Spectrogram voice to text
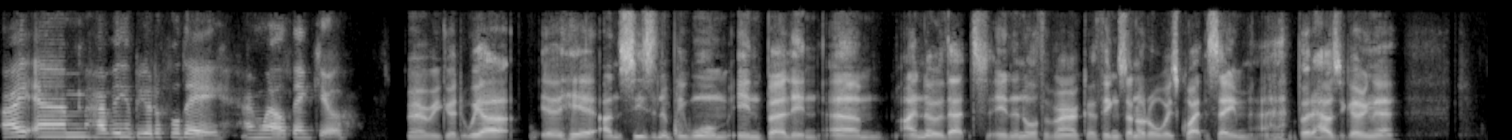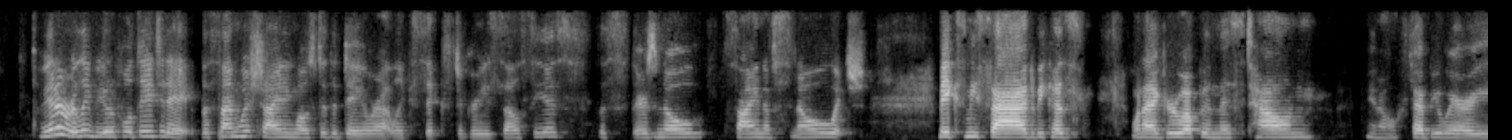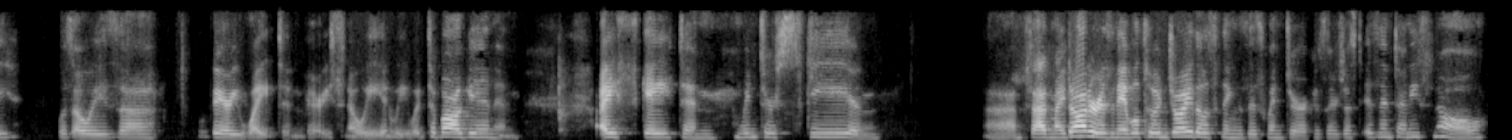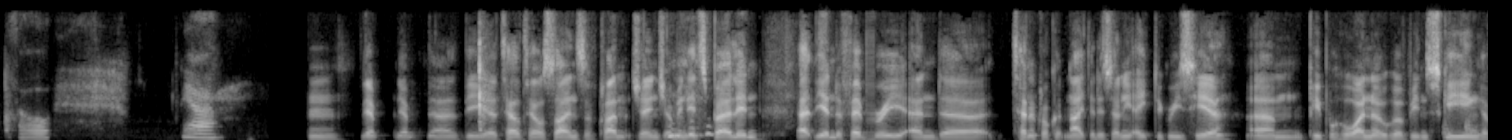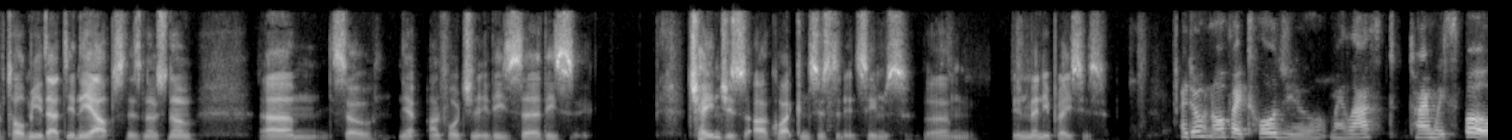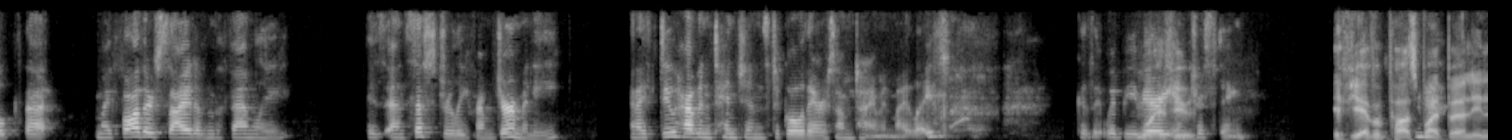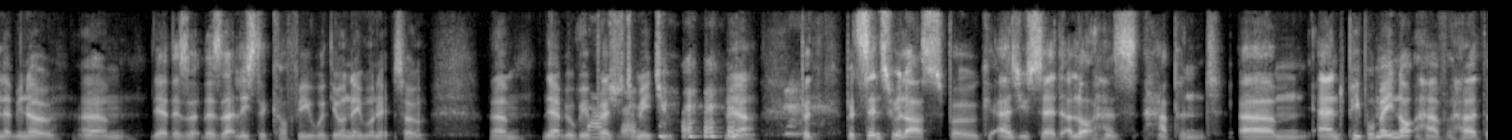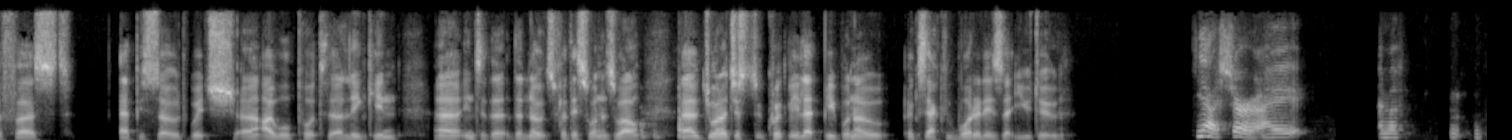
I am having a beautiful day. I'm well, thank you. Very good. We are uh, here unseasonably warm in Berlin. Um, I know that in the North America things are not always quite the same, but how's it going there? We had a really beautiful day today. The sun was shining most of the day. We're at like six degrees Celsius. This, there's no sign of snow, which makes me sad because when I grew up in this town, you know, February was always uh, very white and very snowy, and we would toboggan and ice skate and winter ski. And uh, I'm sad my daughter isn't able to enjoy those things this winter because there just isn't any snow. So, yeah. Mm, yep, yep. Uh, the uh, telltale signs of climate change. I mean, it's Berlin at the end of February and uh, 10 o'clock at night, and it's only 8 degrees here. Um, people who I know who have been skiing have told me that in the Alps there's no snow. Um, so, yeah, unfortunately, these uh, these changes are quite consistent, it seems, um, in many places. I don't know if I told you my last time we spoke that my father's side of the family is ancestrally from Germany, and I do have intentions to go there sometime in my life because it would be Well, very if you- interesting. If you ever pass by Berlin, let me know. Um, yeah, there's a, there's at least a coffee with your name on it. So, um, yeah, it will be a Sounds pleasure to meet you. yeah but but since we last spoke as you said a lot has happened um and people may not have heard the first episode which uh, i will put a link in uh, into the the notes for this one as well uh, do you want to just quickly let people know exactly what it is that you do Yeah, sure. I am a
